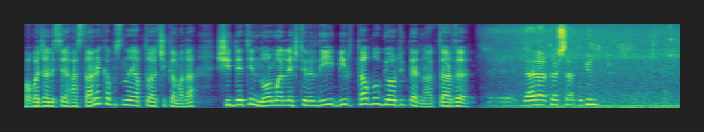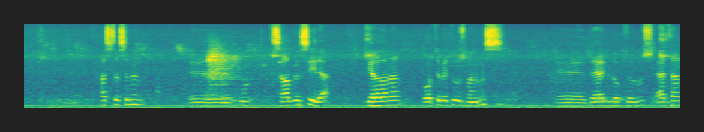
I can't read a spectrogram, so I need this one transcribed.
Babacan ise hastane kapısında yaptığı açıklamada şiddetin normalleştirildiği bir tablo gördüklerini aktardı. Değerli arkadaşlar bugün hastasının e, bu saldırısıyla yaralanan ortopedi uzmanımız e, değerli doktorumuz Ertan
